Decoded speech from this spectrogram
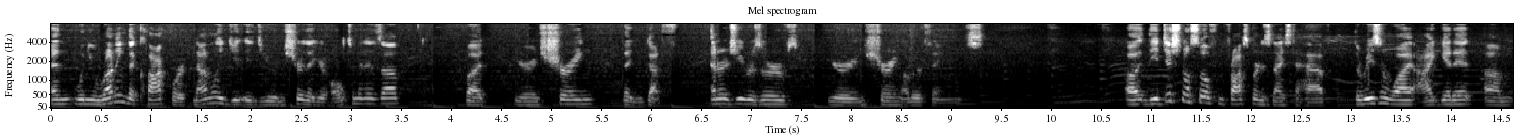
And when you're running the clockwork, not only do you ensure that your ultimate is up, but you're ensuring that you've got energy reserves. You're ensuring other things. Uh, the additional soul from Frostburn is nice to have. The reason why I get it, um,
